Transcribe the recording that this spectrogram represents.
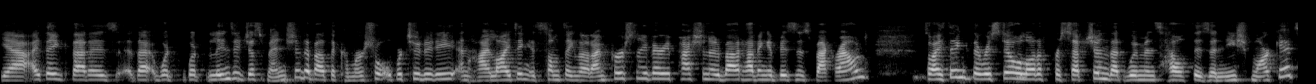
Yeah, I think that is that what what Lindsay just mentioned about the commercial opportunity and highlighting is something that I'm personally very passionate about having a business background. So I think there is still a lot of perception that women's health is a niche market,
